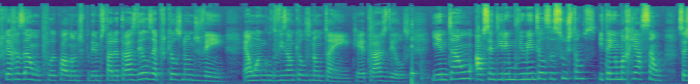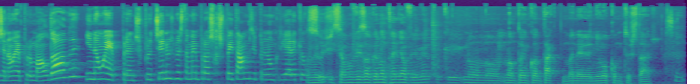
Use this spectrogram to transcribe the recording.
porque a razão pela qual não nos podemos estar atrás deles é porque eles não nos veem. É um ângulo de visão que eles não têm, que é atrás deles. E então, ao sentirem movimento, eles assustam-se e têm uma reação. Ou seja, não é por maldade e não é para nos protegermos, mas também para os respeitarmos e para não criar aquele Mas susto. Isso é uma visão que eu não tenho, obviamente, porque não, não, não estou em contacto de maneira nenhuma como tu estás. Sim,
